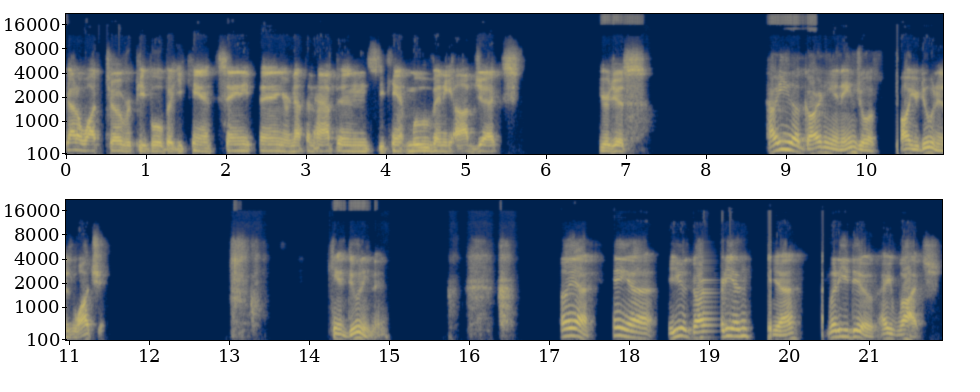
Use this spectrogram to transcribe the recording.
gotta watch over people, but you can't say anything or nothing happens. You can't move any objects. You're just how are you a guardian angel if all you're doing is watching? Can't do anything. Oh yeah. Hey, uh, are you a guardian? Yeah. What do you do? I watch.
